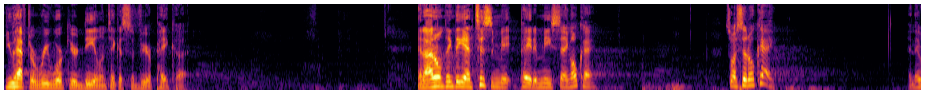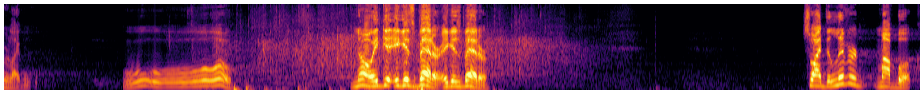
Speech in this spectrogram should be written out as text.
you have to rework your deal and take a severe pay cut. And I don't think they anticipated me saying, okay. So I said, okay. And they were like, whoa. No, it, get, it gets better. It gets better. So I delivered my book,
